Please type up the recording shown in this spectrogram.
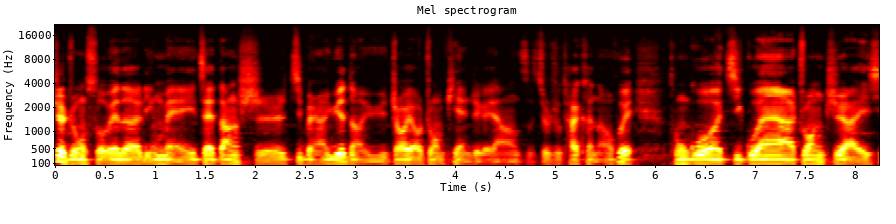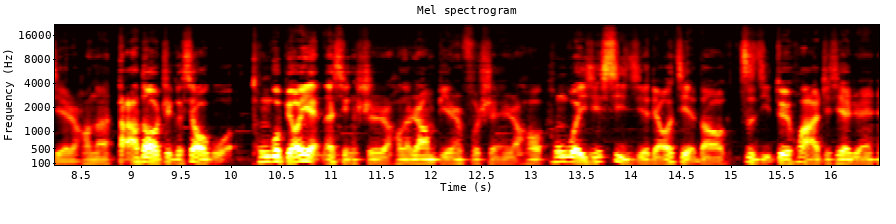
这种所谓的灵媒，在当时基本上约等于招摇撞骗这个样子，就是他可能会通过机关啊、装置啊一些，然后呢达到这个效果，通过表演的形式，然后呢让别人附身，然后通过一些细节了解到自己对话这些人。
